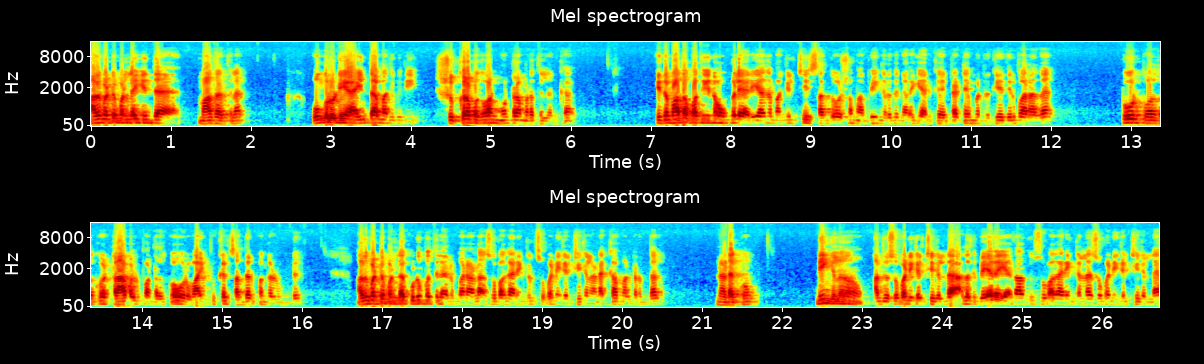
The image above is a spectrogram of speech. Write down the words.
அது மட்டுமல்ல இந்த மாதத்தில் உங்களுடைய ஐந்தாம் அதிபதி சுக்கர பகவான் மூன்றாம் இடத்துல இருக்கார். இந்த மாதம் பார்த்தீங்கன்னா உங்களே அறியாத மகிழ்ச்சி சந்தோஷம் அப்படிங்கிறது நிறைய இருக்குது என்டர்டெயின்மெண்ட் இருக்குது எதிர்பாராத டூர் போகிறதுக்கோ ட்ராவல் பண்ணுறதுக்கோ ஒரு வாய்ப்புகள் சந்தர்ப்பங்கள் உண்டு. அது மட்டுமல்ல குடும்பத்தில் ரொம்ப நாளாக சுபகாரியங்கள் சுப நிகழ்ச்சிகள் நடக்காமல் இருந்தால் நடக்கும். நீங்களும் அந்த சுப நிகழ்ச்சிகளில் அல்லது வேறு ஏதாவது சுபகாரியங்களில் சுப நிகழ்ச்சிகளில்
